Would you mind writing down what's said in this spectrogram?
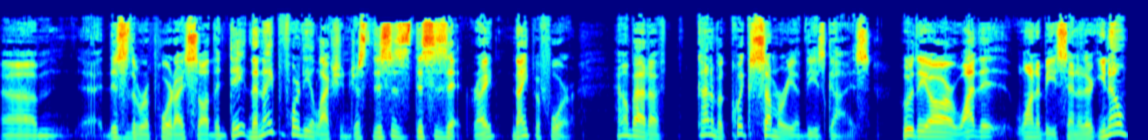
Um, this is the report I saw the day, the night before the election. Just this is this is it, right? Night before. How about a kind of a quick summary of these guys, who they are, why they want to be senator? You know,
